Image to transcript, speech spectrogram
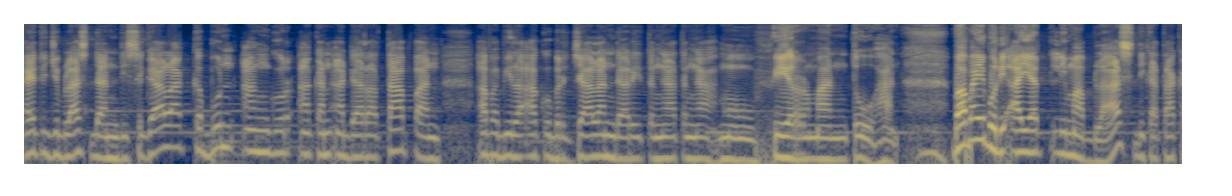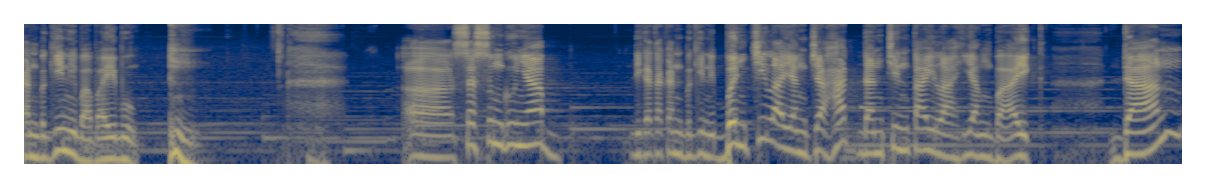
Ayat 17, dan di segala kebun anggur akan ada ratapan apabila aku berjalan dari tengah-tengahmu firman Tuhan. Bapak Ibu di ayat 15 dikatakan begini Bapak Ibu. Uh, sesungguhnya dikatakan begini, bencilah yang jahat dan cintailah yang baik dan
